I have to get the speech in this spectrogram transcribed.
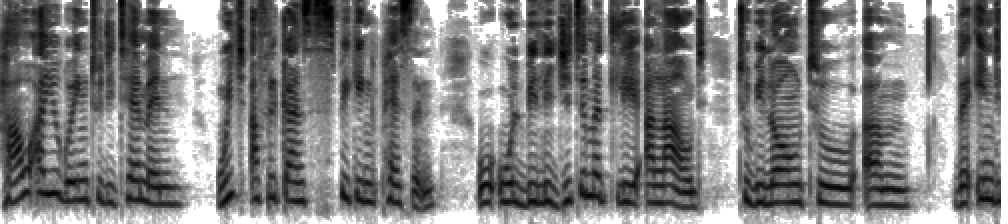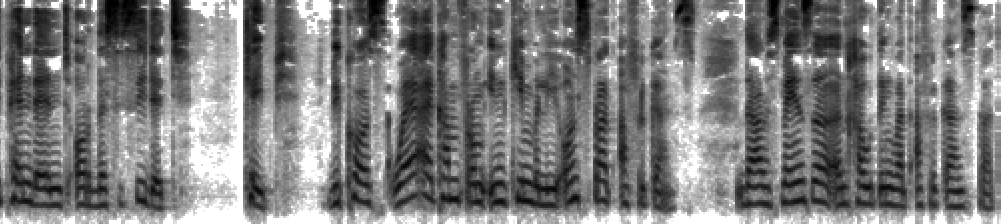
how are you going to determine which Afrikaans speaking person w- will be legitimately allowed to belong to um, the independent or the seceded Cape? Because where I come from in Kimberley, ons praat Afrikaans. Daar's mense in Gauteng wat Afrikaans praat.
